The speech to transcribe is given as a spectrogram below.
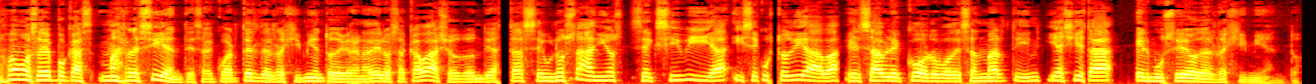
Nos vamos a épocas más recientes, al cuartel del Regimiento de Granaderos a Caballo, donde hasta hace unos años se exhibía y se custodiaba el sable corvo de San Martín y allí está el Museo del Regimiento.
